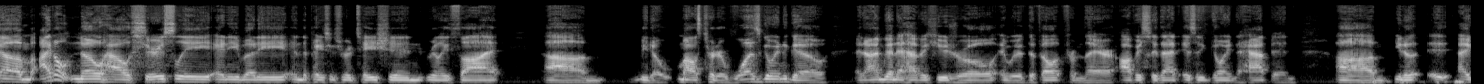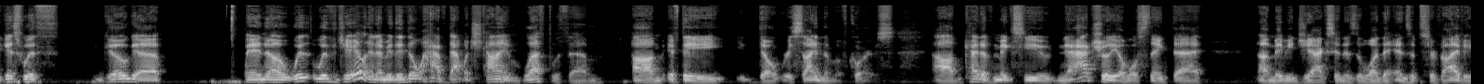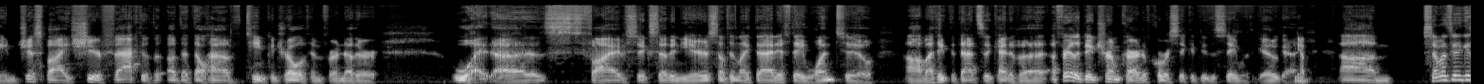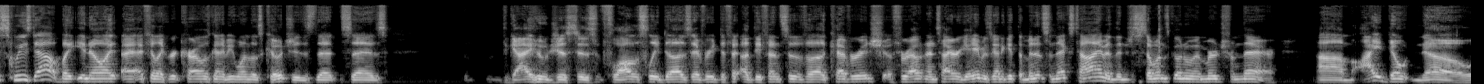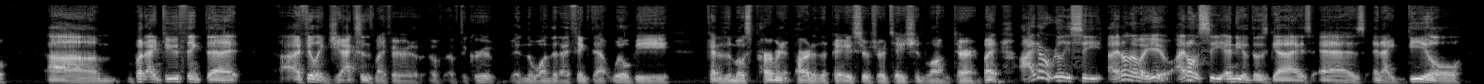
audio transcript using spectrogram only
um, I don't know how seriously anybody in the Pacers rotation really thought um, you know Miles Turner was going to go, and I'm going to have a huge role, and we've developed from there. Obviously, that isn't going to happen. Um, you know, it, I guess with Goga and uh, with with Jalen, I mean, they don't have that much time left with them um, if they don't resign them, of course. Um, kind of makes you naturally almost think that uh, maybe Jackson is the one that ends up surviving just by sheer fact of, the, of that they'll have team control of him for another what uh, five, six, seven years, something like that, if they want to. Um, I think that that's a kind of a, a, fairly big trump card. Of course, they could do the same with Goga. Yep. Um, someone's going to get squeezed out, but you know, I, I feel like Rick Carlisle is going to be one of those coaches that says the guy who just is flawlessly does every def- defensive uh, coverage throughout an entire game is going to get the minutes the next time, and then just someone's going to emerge from there. Um, I don't know, um, but I do think that I feel like Jackson's my favorite of, of, the group and the one that I think that will be kind of the most permanent part of the Pacers rotation long term. But I don't really see. I don't know about you. I don't see any of those guys as an ideal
